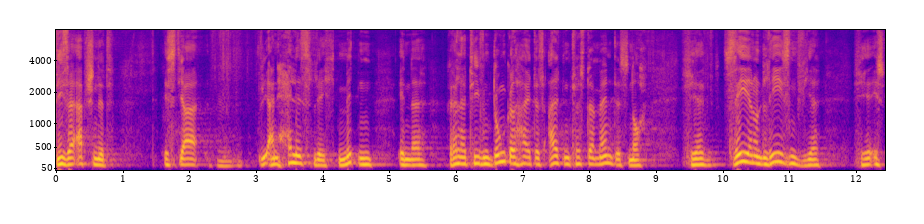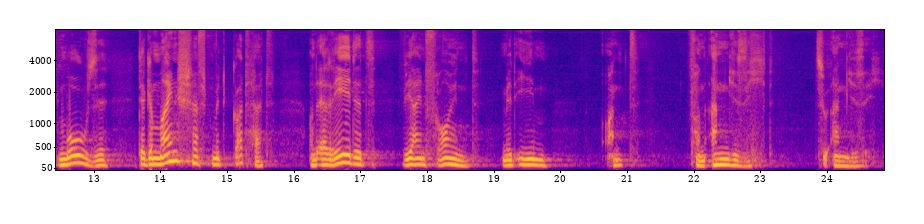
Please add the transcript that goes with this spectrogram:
Dieser Abschnitt ist ja wie ein helles Licht mitten in der relativen Dunkelheit des Alten Testamentes noch. Hier sehen und lesen wir, hier ist Mose, der Gemeinschaft mit Gott hat und er redet wie ein Freund mit ihm und von Angesicht zu Angesicht.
